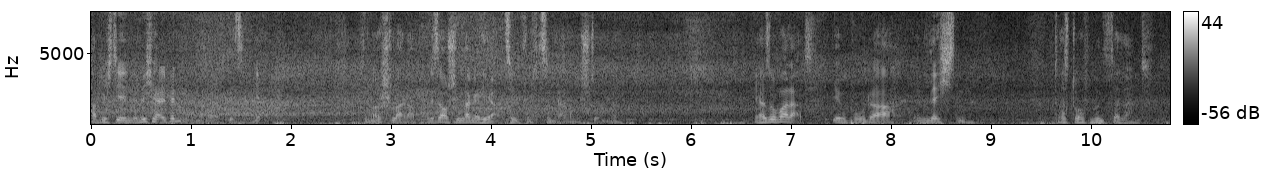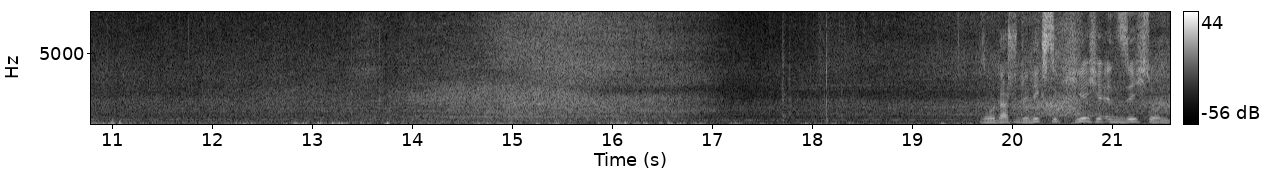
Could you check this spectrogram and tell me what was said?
habe ich den Michael Wendler mal live gesehen. Ja. So einer Schlagerparty. Ist auch schon lange her, 10, 15 Jahre bestimmt. Ne? Ja, so war das. Irgendwo da in Lechten, das Dorf Münsterland. So, da schon die nächste Kirche in Sicht und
